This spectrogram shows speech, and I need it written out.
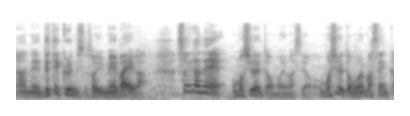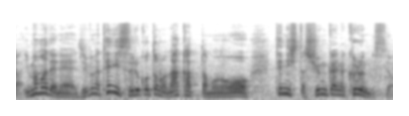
あね出てくるんですよそういう芽生えが。それがね面白いと思いますよ。面白いと思いませんか？今までね自分が手にすることのなかったものを手にした瞬間が来るんですよ。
